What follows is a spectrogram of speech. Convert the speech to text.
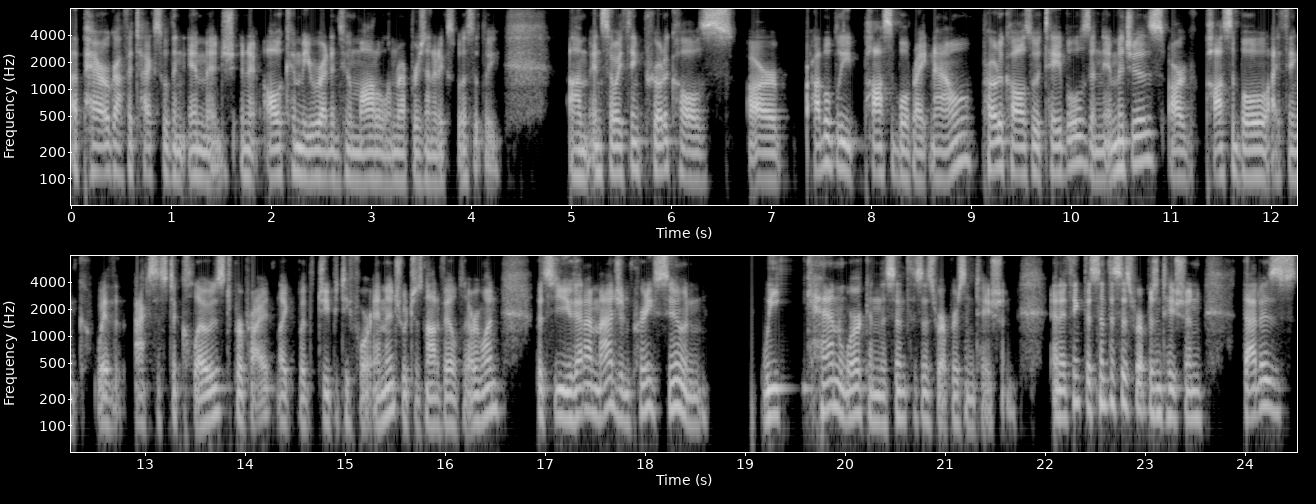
a paragraph of text with an image, and it all can be read into a model and represented explicitly. Um, and so I think protocols are probably possible right now. Protocols with tables and images are possible, I think, with access to closed proprietary, like with GPT-4 image, which is not available to everyone. But so you got to imagine pretty soon we can work in the synthesis representation. And I think the synthesis representation, that is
